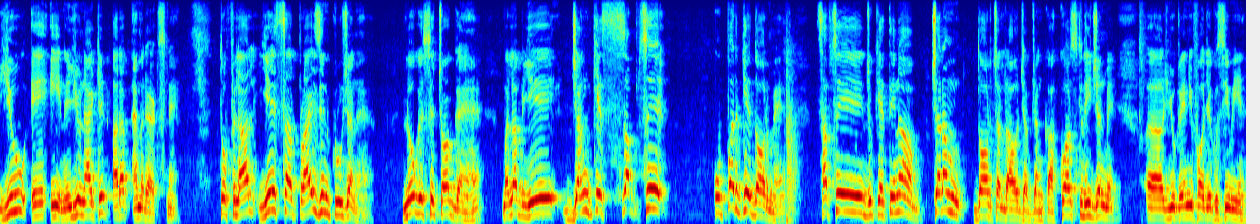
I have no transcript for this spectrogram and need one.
यूएई ने, यूनाइटेड अरब एमिरेट्स ने। तो फ़िलहाल ये सरप्राइज़ इंक्लूजन है। लोग इससे चौंक गए हैं। मतलब ये जंग के सबसे ऊपर के दौर में, सबसे जो कहते हैं ना, चरम दौर चल रहा हो जब जंग का कोर्स्क रीजन में यूक्रेनी फौजें घुसी हुई हैं,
